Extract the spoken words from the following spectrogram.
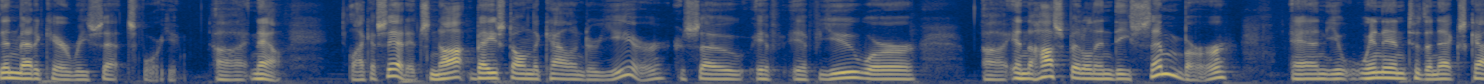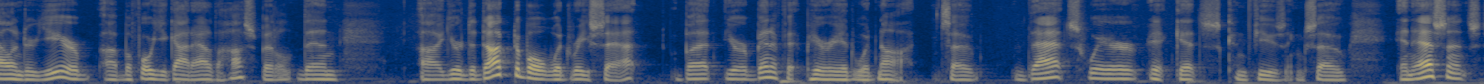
then Medicare resets for you. Uh, now, like I said, it's not based on the calendar year. So if if you were uh, in the hospital in December and you went into the next calendar year uh, before you got out of the hospital, then uh, your deductible would reset, but your benefit period would not. So that's where it gets confusing. So, in essence,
